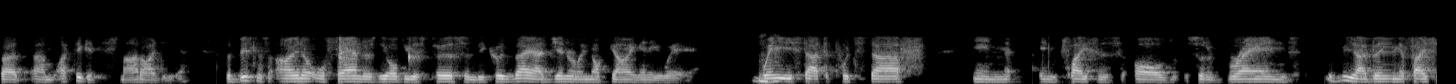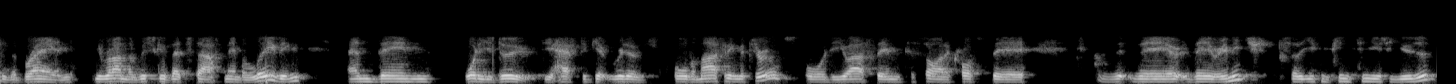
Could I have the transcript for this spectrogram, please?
but um, I think it's a smart idea. The business owner or founder is the obvious person because they are generally not going anywhere. Mm-hmm. When you start to put staff in in places of sort of brand, you know, being a face of the brand, you run the risk of that staff member leaving, and then what do you do? Do you have to get rid of all the marketing materials, or do you ask them to sign across their their their image so that you can continue to use it?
